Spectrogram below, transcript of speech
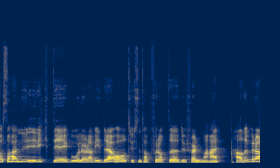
også ha en riktig god lørdag videre, og tusen takk for at eh, du følger meg her. Ha det bra.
